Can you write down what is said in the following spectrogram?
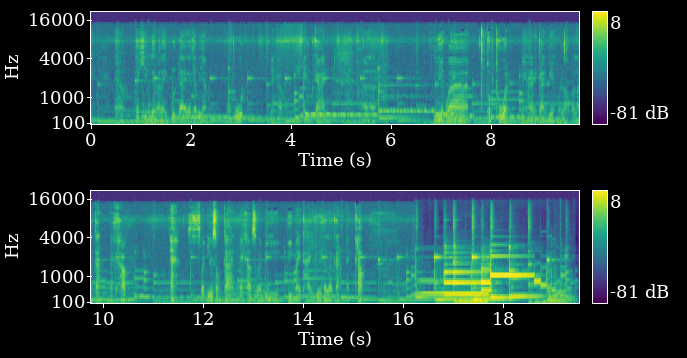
นะถ้าคิดเรื่องอะไรพูดได้ก็จะพยายามมาพูดนะครับ เป็นการเเรียกว่าทบทวนนะฮะในการเรียนของเราก็แล้วกันนะครับอะสวัสดีสงการนะครับ สวัสดีปีใหม่ไทยด้วยกันแล้วกันนะครับ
